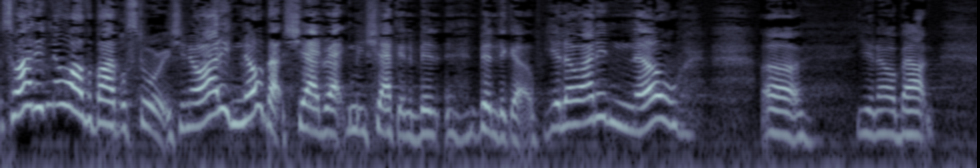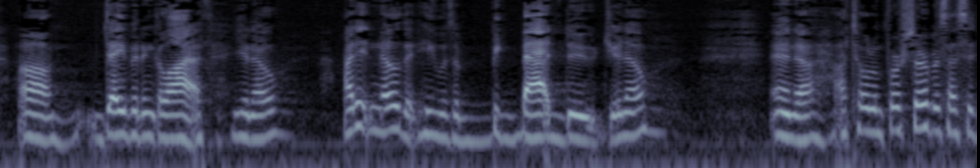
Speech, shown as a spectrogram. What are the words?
so I didn't know all the Bible stories. You know, I didn't know about Shadrach, Meshach, and Abednego. You know, I didn't know, uh, you know, about uh, David and Goliath. You know, I didn't know that he was a big bad dude. You know, and uh, I told him first service. I said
